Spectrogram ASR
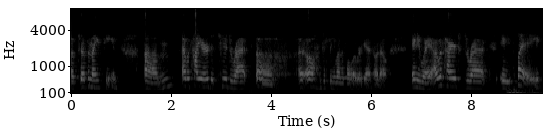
of 2019, um, I was hired to direct. Uh, I, oh, I'm just thinking about this all over again. Oh no. Anyway, I was hired to direct a play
